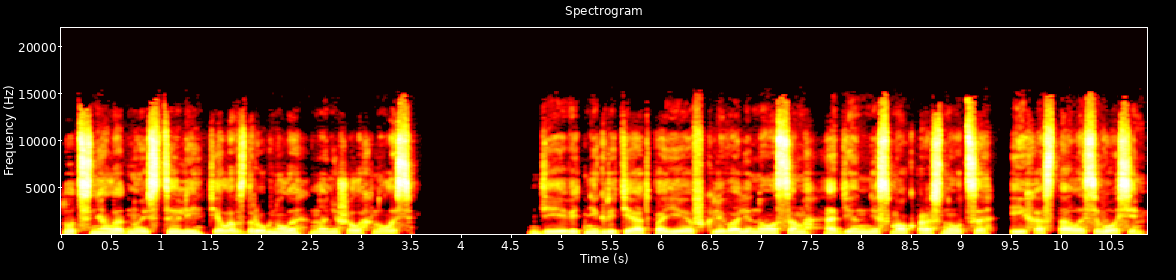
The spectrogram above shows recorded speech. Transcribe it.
Тот снял одну из целей, тело вздрогнуло, но не шелохнулось. Девять негритят, поев, клевали носом, один не смог проснуться, их осталось восемь.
